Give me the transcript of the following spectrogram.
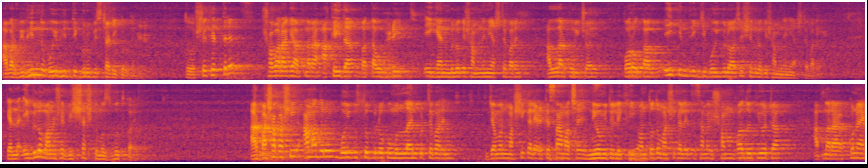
আবার বিভিন্ন বইভিত্তিক গ্রুপ স্টাডি করবেন। তো সেক্ষেত্রে সবার আগে আপনারা আকেইদা বা তাওহিদ এই জ্ঞানগুলোকে সামনে নিয়ে আসতে পারেন। আল্লাহর পরিচয়, পরকাল, এই কেন্দ্রিক যে বইগুলো আছে সেগুলোকে সামনে নিয়ে আসতে পারেন। কেননা এগুলো মানুষের বিশ্বাসকে মজবুত করে। আর পাশাপাশি আমাদেরও বই পুস্তকগুলোকে মূল্যায়ন করতে পারেন। যেমন মাসিকালে এতেসাম আছে, নিয়মিত লিখি। অন্তত মাসিকাল এতেসামের সম্পাদকীয়টা আপনারা কোনো এক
